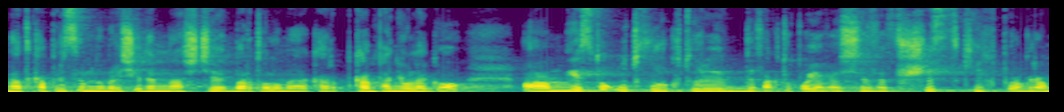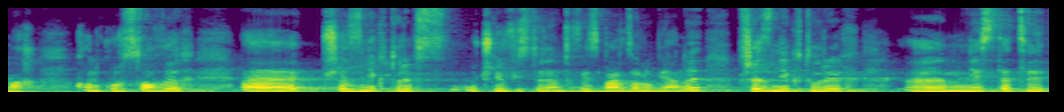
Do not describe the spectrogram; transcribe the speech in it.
nad kaprysem numer 17 Bartolomea Campagnolego. Jest to utwór, który de facto pojawia się we wszystkich programach konkursowych. E, przez niektórych uczniów i studentów jest bardzo lubiany, przez niektórych niestety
